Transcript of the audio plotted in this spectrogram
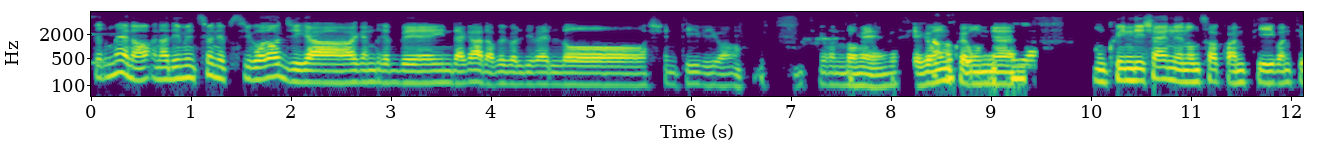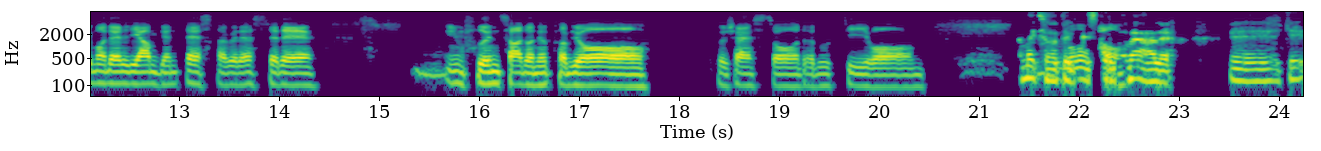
per me no, è una dimensione psicologica che andrebbe indagata proprio a livello scientifico, secondo me, perché comunque un, un quindicenne non so quanti, quanti modelli abbia in testa per essere influenzato nel proprio processo traduttivo. A me c'è una tempesta ormonale. Eh, che,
